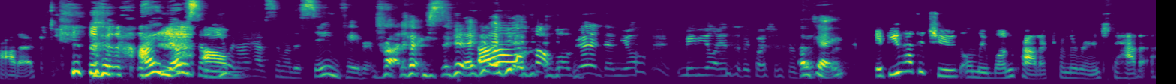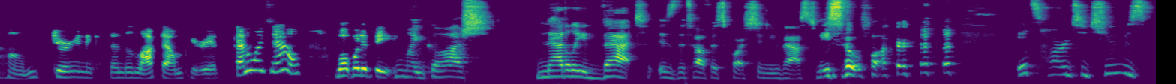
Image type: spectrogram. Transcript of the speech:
products. I know some. Um, you and I have some of the same favorite products. oh, well, good. Then you'll maybe you'll answer the question for both. Okay. If you had to choose only one product from the ranch to have at home during an extended lockdown period, kind of like now, what would it be? Oh my gosh, Natalie, that is the toughest question you've asked me so far. it's hard to choose,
